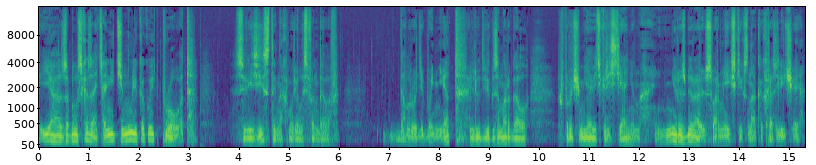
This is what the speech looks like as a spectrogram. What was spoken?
я забыл сказать, они тянули какой-то провод». «Связисты?» — нахмурилась Фанбелов. «Да вроде бы нет», — Людвиг заморгал. «Впрочем, я ведь крестьянин, не разбираюсь в армейских знаках различия».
